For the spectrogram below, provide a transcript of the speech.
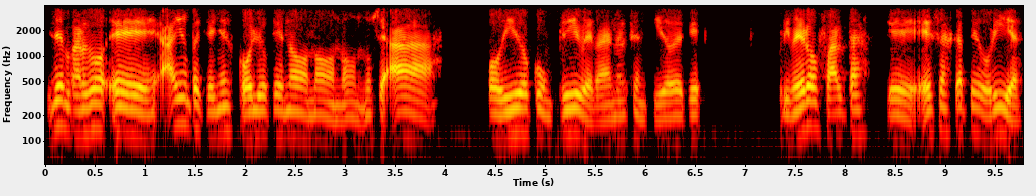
Sin embargo, eh, hay un pequeño escollo que no, no, no, no se ha podido cumplir, ¿verdad? En el sentido de que primero falta que esas categorías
